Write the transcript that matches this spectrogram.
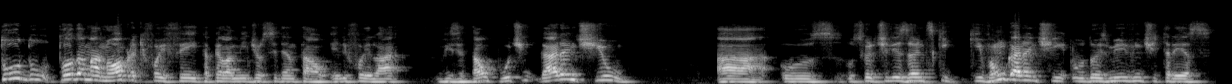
tudo, toda a manobra que foi feita pela mídia ocidental, ele foi lá visitar o Putin, garantiu a, os, os fertilizantes que, que vão garantir o 2023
